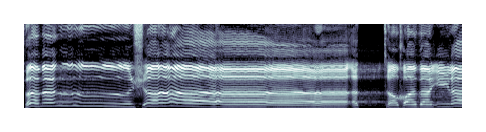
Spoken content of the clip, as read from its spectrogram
فمن شاء اتخذ إلى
